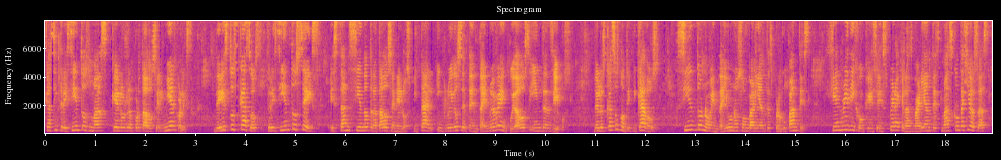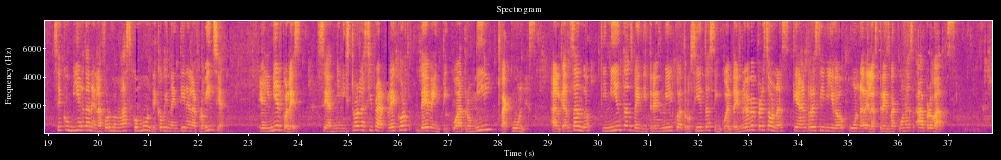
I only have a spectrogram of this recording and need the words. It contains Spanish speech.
casi 300 más que los reportados el miércoles. De estos casos, 306 están siendo tratados en el hospital, incluidos 79 en cuidados intensivos. De los casos notificados, 191 son variantes preocupantes. Henry dijo que se espera que las variantes más contagiosas se conviertan en la forma más común de COVID-19 en la provincia. El miércoles se administró la cifra récord de 24.000 vacunas alcanzando 523.459 personas que han recibido una de las tres vacunas aprobadas.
